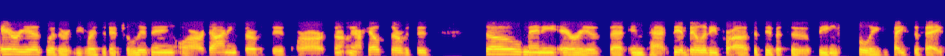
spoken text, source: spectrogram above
areas, whether it be residential living or our dining services or our, certainly our health services so many areas that impact the ability for us to pivot to being fully face to face.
